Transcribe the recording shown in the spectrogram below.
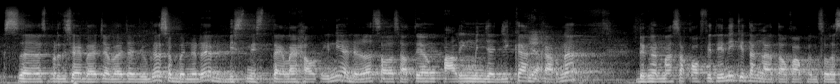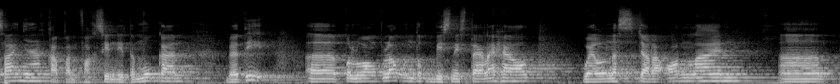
se seperti saya baca-baca juga sebenarnya bisnis telehealth ini adalah salah satu yang paling menjanjikan ya. karena dengan masa COVID ini kita nggak tahu kapan selesainya, kapan vaksin ditemukan. Berarti uh, peluang-peluang untuk bisnis telehealth, wellness secara online, uh,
